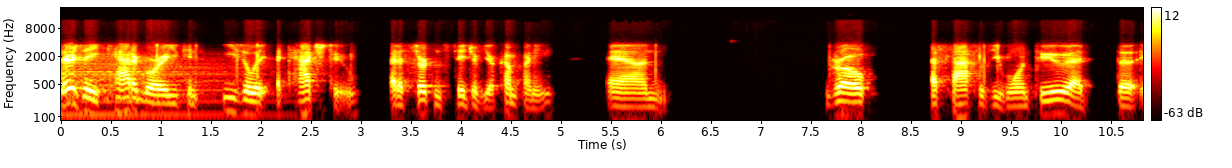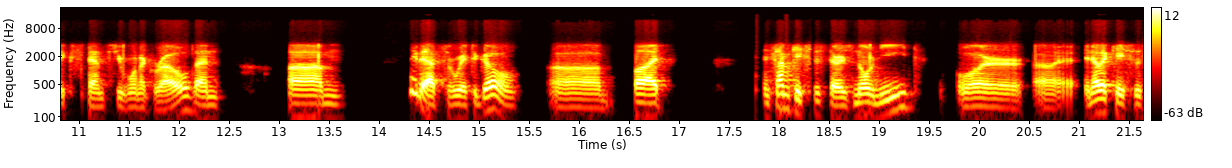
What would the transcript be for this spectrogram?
there's a category you can easily attach to at a certain stage of your company and grow as fast as you want to at the expense you want to grow, then um, maybe that's the way to go. Uh, but in some cases, there is no need, or uh, in other cases,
